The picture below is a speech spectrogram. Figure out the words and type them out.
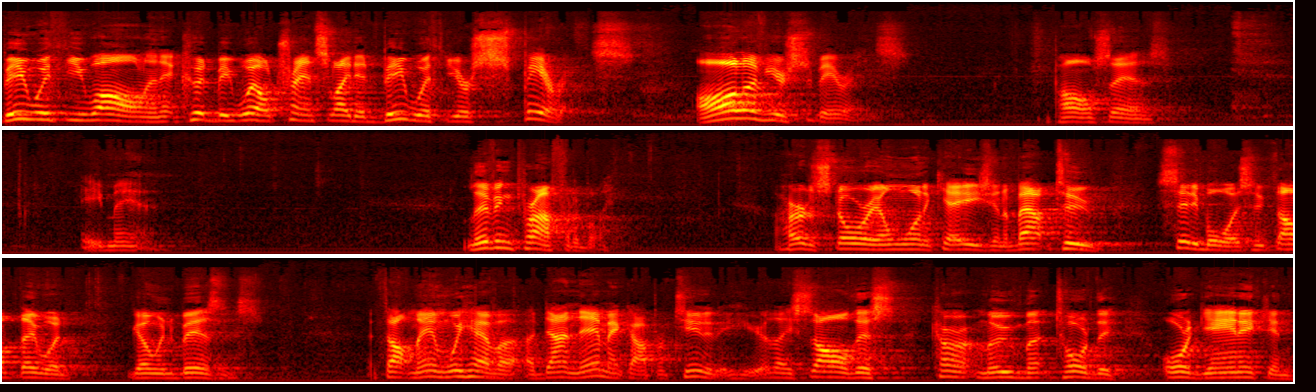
be with you all. And it could be well translated be with your spirits, all of your spirits. Paul says, Amen living profitably. I heard a story on one occasion about two city boys who thought they would go into business. They thought, man, we have a, a dynamic opportunity here. They saw this current movement toward the organic and,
